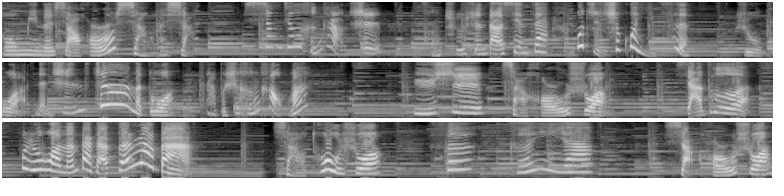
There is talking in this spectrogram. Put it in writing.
聪明的小猴想了想，香蕉很好吃，从出生到现在我只吃过一次。如果能吃这么多，那不是很好吗？于是小猴说：“小兔，不如我们把它分了吧？”小兔说：“分可以呀。”小猴说：“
